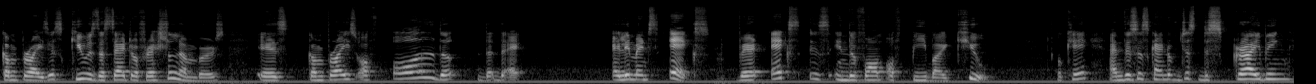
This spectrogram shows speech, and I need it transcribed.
comprises q is the set of rational numbers is comprised of all the, the, the elements x where x is in the form of p by q okay? And this is kind of just describing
